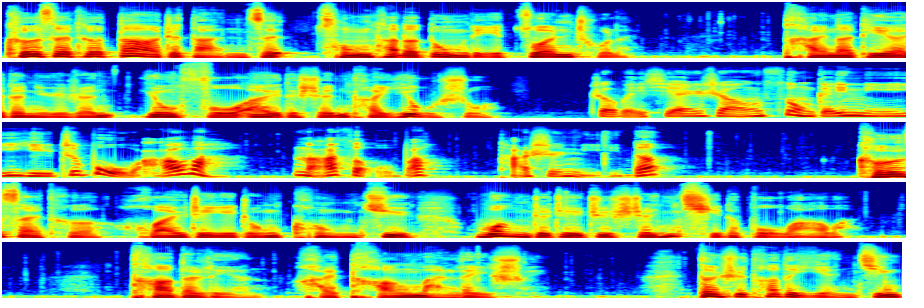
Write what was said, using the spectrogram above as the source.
科赛特大着胆子从他的洞里钻出来。泰纳迪埃的女人用抚爱的神态又说：“这位先生送给你一只布娃娃，拿走吧，它是你的。”科赛特怀着一种恐惧望着这只神奇的布娃娃，他的脸还淌满泪水，但是他的眼睛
